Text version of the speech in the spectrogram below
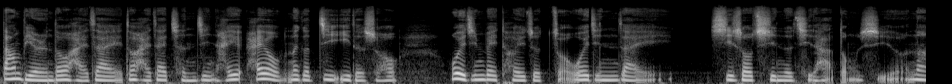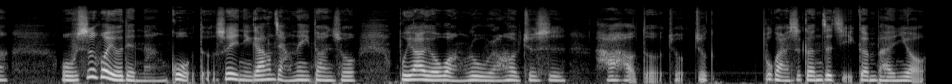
当别人都还在都还在沉浸，还有还有那个记忆的时候，我已经被推着走，我已经在吸收新的其他东西了。那。我是会有点难过的，所以你刚刚讲那一段说不要有网络，然后就是好好的就就不管是跟自己、跟朋友、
